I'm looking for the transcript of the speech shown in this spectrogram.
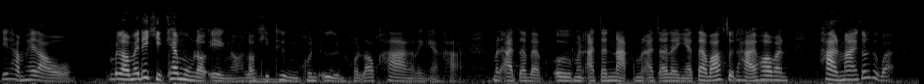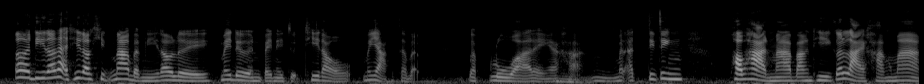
ที่ทำให้เรา เราไม่ได้คิดแค่มุมเราเองเนาะเราคิดถึงคนอื่นคนรอบข้างอะไรเงี้ยค่ะ มันอาจจะแบบเออมันอาจจะหนักมันอาจจะอะไรเงี้ยแต่ว่าสุดท้ายพอมันผ่านมาก็รู้สึกว่าเออดีแล้วแหละที่เราคิดมากแบบนี้เราเลย ไม่เดินไปในจุดที่เราไม่อยากจะแบบ แบบกลัวอะไรเงี้ยค่ะอืมมันอาจจริงๆพอผ่านมาบางทีก็หลายครั้งมาก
